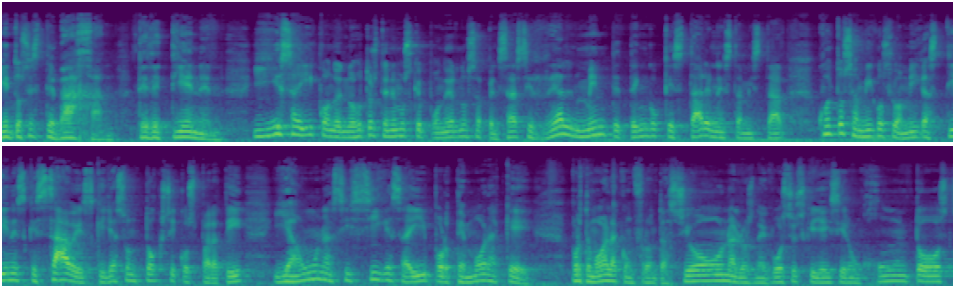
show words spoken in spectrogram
Y entonces te bajan, te detienen. Y es ahí cuando nosotros tenemos que ponernos a pensar si realmente tengo que estar en esta amistad. ¿Cuántos amigos o amigas tienes que sabes que ya son tóxicos para ti y aún así sigues ahí por temor a qué? Por temor a la confrontación, a los negocios que ya hicieron juntos,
